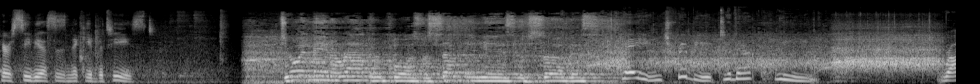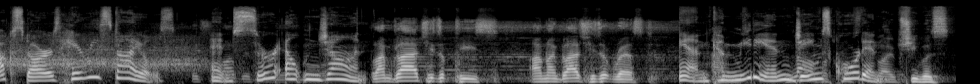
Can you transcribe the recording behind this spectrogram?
Here's CBS's Nikki Battiste. Join me in a round of applause for 70 years of service. Paying tribute to their queen. Rock stars Harry Styles and Sir Elton John. Well, I'm glad she's at peace. I'm, I'm glad she's at rest. And comedian James Corden. She was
